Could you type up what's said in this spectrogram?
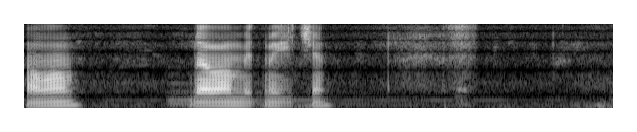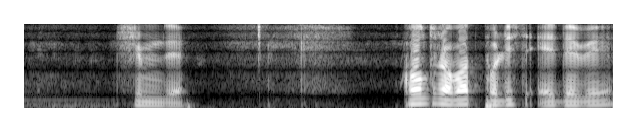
Tamam. Devam etmek için. Şimdi. Kontrabat polis edebi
